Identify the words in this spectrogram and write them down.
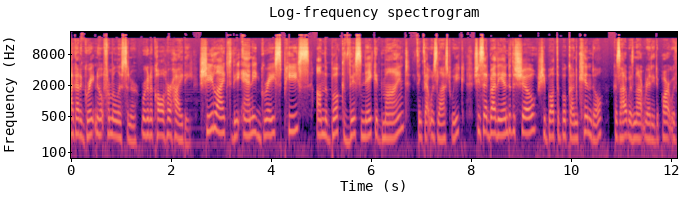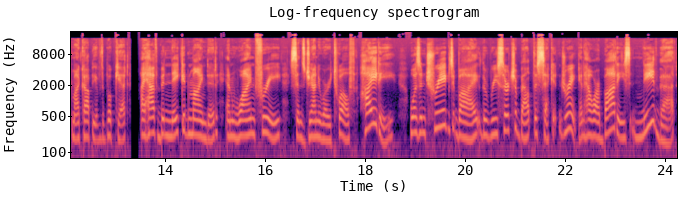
I got a great note from a listener. We're going to call her Heidi. She liked the Annie Grace piece on the book This Naked Mind. I think that was last week. She said by the end of the show, she bought the book on Kindle because I was not ready to part with my copy of the book yet. I have been naked minded and wine free since January 12th. Heidi was intrigued by the research about the second drink and how our bodies need that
